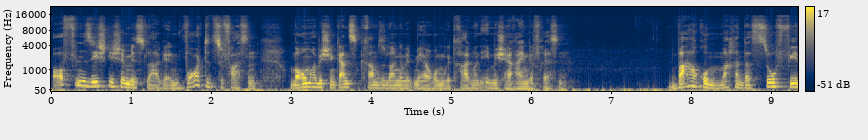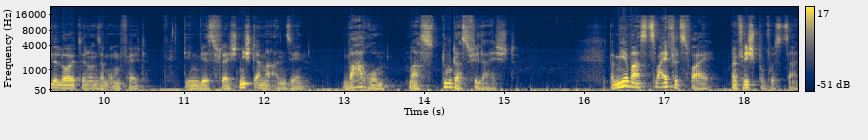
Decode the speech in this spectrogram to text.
offensichtliche Misslage in Worte zu fassen? Und warum habe ich den ganzen Kram so lange mit mir herumgetragen und in mich hereingefressen? Warum machen das so viele Leute in unserem Umfeld, denen wir es vielleicht nicht einmal ansehen? Warum machst du das vielleicht? Bei mir war es zweifelsfrei mein Pflichtbewusstsein.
